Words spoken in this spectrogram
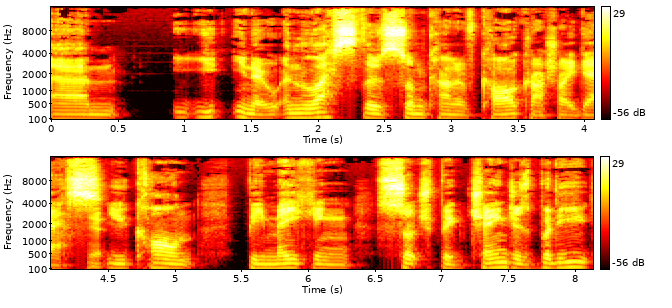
Um, you, you know, unless there's some kind of car crash, I guess Yeah. you can't be making such big changes. But e-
